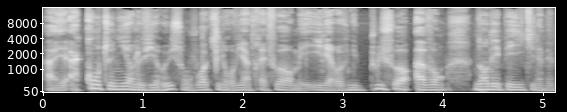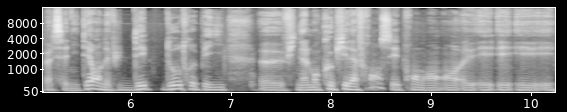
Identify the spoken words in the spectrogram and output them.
à, contenir le virus. On voit qu'il revient très fort, mais il est revenu plus fort avant dans des pays qui n'avaient pas le sanitaire. On a vu d'autres pays euh, finalement copier la France et prendre en, et, et, et,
